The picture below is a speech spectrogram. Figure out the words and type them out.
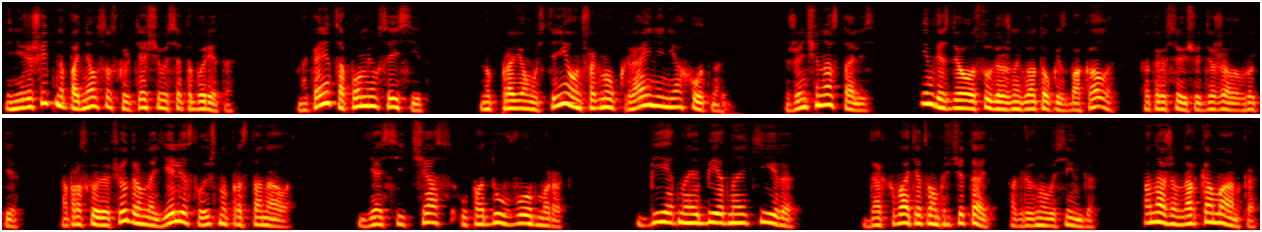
и нерешительно поднялся с крутящегося табурета. Наконец опомнился и Сид, но к проему стене он шагнул крайне неохотно. Женщины остались. Инга сделала судорожный глоток из бокала, который все еще держала в руке, а Прасковья Федоровна еле слышно простонала. «Я сейчас упаду в обморок. Бедная, бедная Кира!» «Да хватит вам причитать!» – огрызнулась Инга. Она же наркоманка.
